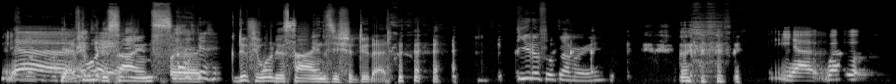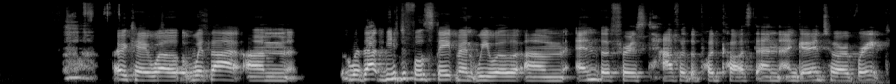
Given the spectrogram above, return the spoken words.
yeah, yeah. If you okay. want to do science, uh, if you want to do science, you should do that. Beautiful summary. yeah. Well. Okay. Well, with that, um, with that beautiful statement, we will um, end the first half of the podcast and, and go into our break.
